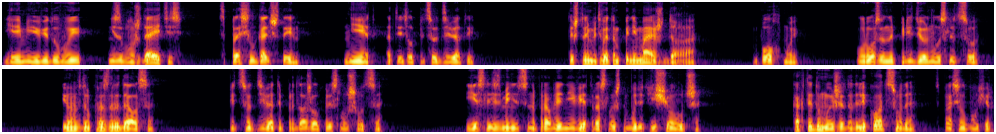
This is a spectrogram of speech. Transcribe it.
Я имею в виду, вы не заблуждаетесь? Спросил Гольдштейн. Нет, ответил 509. Ты что-нибудь в этом понимаешь? Да. Бог мой, у Розана передернулось лицо. И он вдруг разрыдался. 509 продолжал прислушиваться. Если изменится направление ветра, слышно будет еще лучше. «Как ты думаешь, это далеко отсюда?» — спросил Бухер.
